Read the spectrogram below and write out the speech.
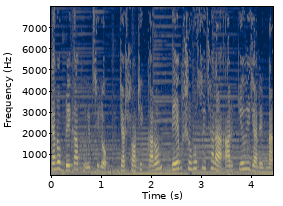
কেন ব্রেকআপ হয়েছিল? যার সঠিক কারণ দেব শুভশ্রী ছাড়া আর কেউই জানেন না।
